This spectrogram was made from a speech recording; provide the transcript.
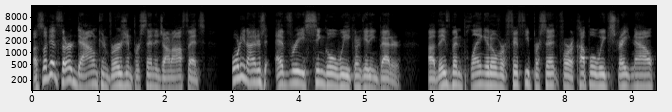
Let's look at third down conversion percentage on offense. 49ers every single week are getting better. Uh, they've been playing at over 50% for a couple weeks straight now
